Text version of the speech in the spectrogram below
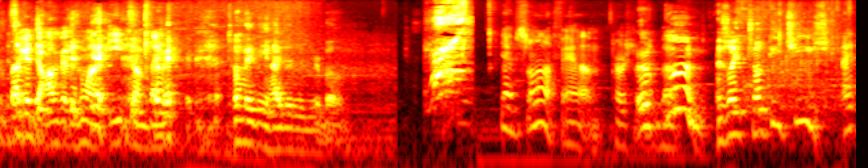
It's like a dog that doesn't want to eat something. Don't make me hide it in your bone. Yeah, I'm still not a fan, personally. It's But good. It's like chunky cheese. I,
